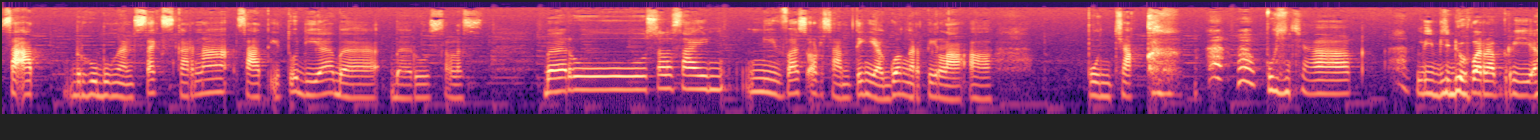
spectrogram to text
saat berhubungan seks karena saat itu dia ba baru seles baru selesai nivas or something ya gue ngerti lah uh, puncak puncak libido para pria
